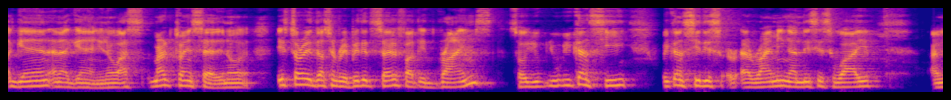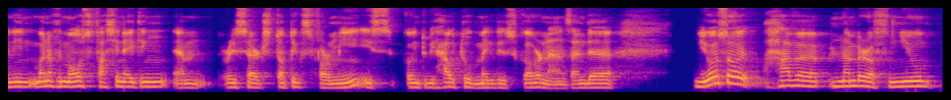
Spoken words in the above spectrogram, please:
again and again. You know, as Mark Twain said, you know, history doesn't repeat itself, but it rhymes. So you, you, you can see we can see this uh, rhyming, and this is why. I mean, one of the most fascinating um, research topics for me is going to be how to make this governance. And uh, you also have a number of new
